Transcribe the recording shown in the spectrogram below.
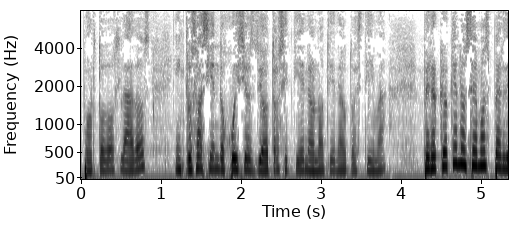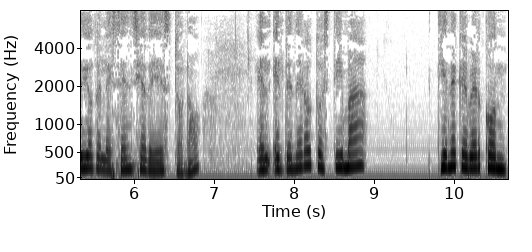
por todos lados, incluso haciendo juicios de otros si tiene o no tiene autoestima. Pero creo que nos hemos perdido de la esencia de esto, ¿no? El, el tener autoestima tiene que ver con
